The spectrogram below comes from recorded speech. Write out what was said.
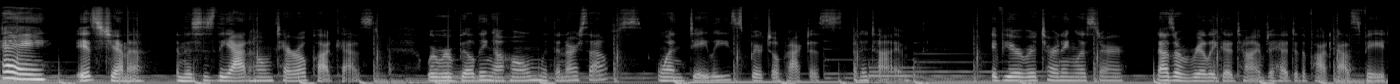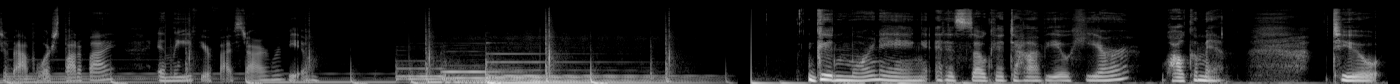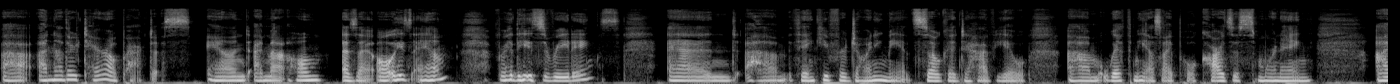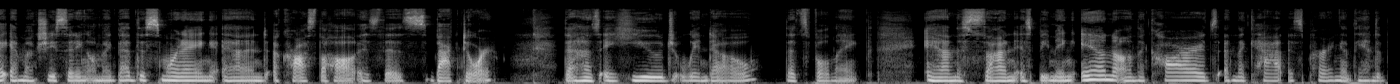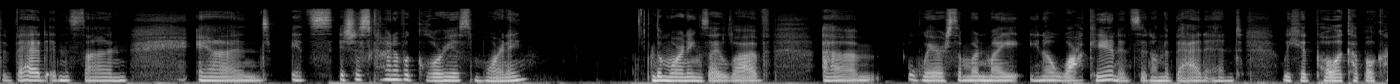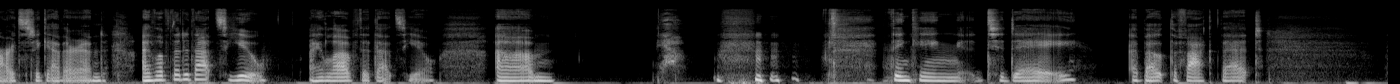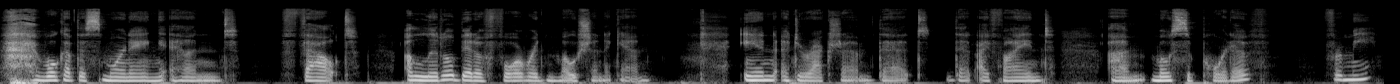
Hey, it's Jenna, and this is the At Home Tarot Podcast, where we're building a home within ourselves, one daily spiritual practice at a time. If you're a returning listener, now's a really good time to head to the podcast page of Apple or Spotify and leave your five star review. Good morning. It is so good to have you here. Welcome in to uh, another tarot practice. And I'm at home, as I always am, for these readings. And um, thank you for joining me. It's so good to have you um, with me as I pull cards this morning. I am actually sitting on my bed this morning, and across the hall is this back door that has a huge window that's full length. And the sun is beaming in on the cards, and the cat is purring at the end of the bed in the sun. And it's it's just kind of a glorious morning. The mornings I love um, where someone might, you know, walk in and sit on the bed and we could pull a couple cards together. And I love that that's you. I love that that's you. Um, yeah. thinking today about the fact that I woke up this morning and felt a little bit of forward motion again in a direction that that I find um, most supportive for me.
